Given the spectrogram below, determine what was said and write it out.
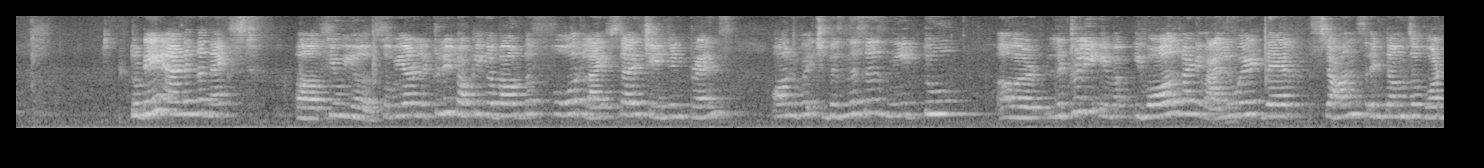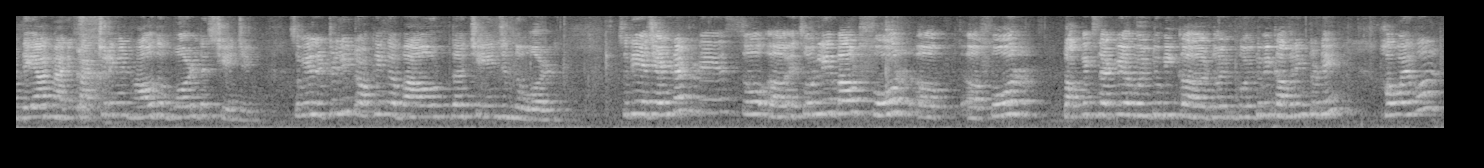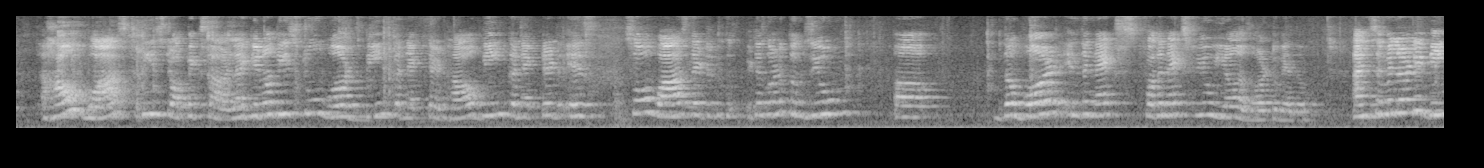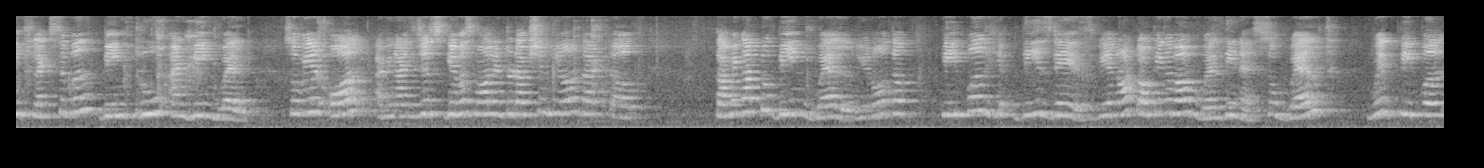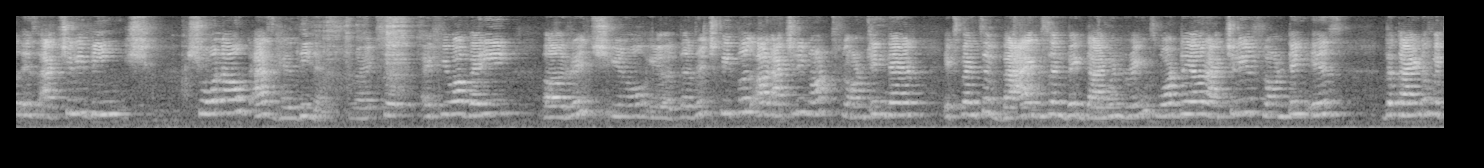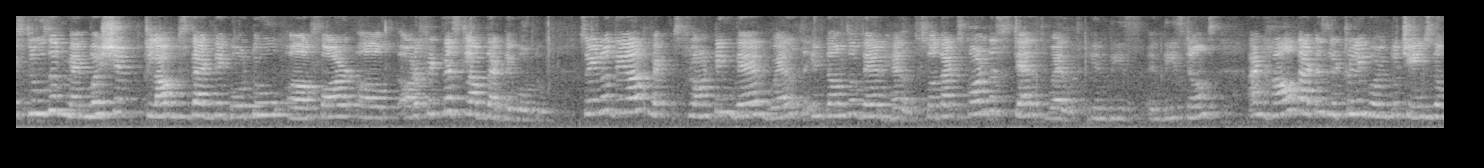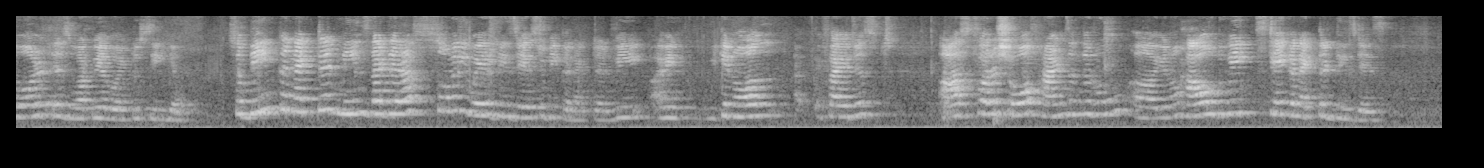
today and in the next uh, few years. So we are literally talking about the four lifestyle changing trends on which businesses need to uh, literally ev evolve and evaluate their stance in terms of what they are manufacturing and how the world is changing. So we are literally talking about the change in the world. So the agenda today is, so uh, it's only about four, uh, uh four topics that we are going to be going to be covering today. However, how vast these topics are, like you know these two words being connected, how being connected is so vast that it is going to consume uh, the world in the next for the next few years altogether. And similarly being flexible being true and being well. So we are all i mean i'll just give a small introduction here that uh, coming up to being well you know the people these days we are not talking about wealthiness. So wealth with people is actually being sh shown out as healthiness right? So if you are very uh, rich, you know, the rich people are actually not flaunting their expensive bags and big diamond rings. What they are actually flaunting is the kind of exclusive membership clubs that they go to uh, for, uh, or a fitness club that they go to. So, you know, they are flaunting their wealth in terms of their health. So that's called the stealth wealth in these, in these terms. And how that is literally going to change the world is what we are going to see here. So being connected means that there are so many ways these days to be connected. We, I mean, we can all, if I just ask for a show of hands in the room, uh, you know, how do we stay connected these days?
